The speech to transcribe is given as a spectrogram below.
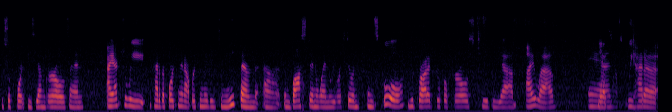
to support these young girls and I actually had the fortunate opportunity to meet them uh, in Boston when we were still in, in, school. You brought a group of girls to the um, iLab and yes. we had a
